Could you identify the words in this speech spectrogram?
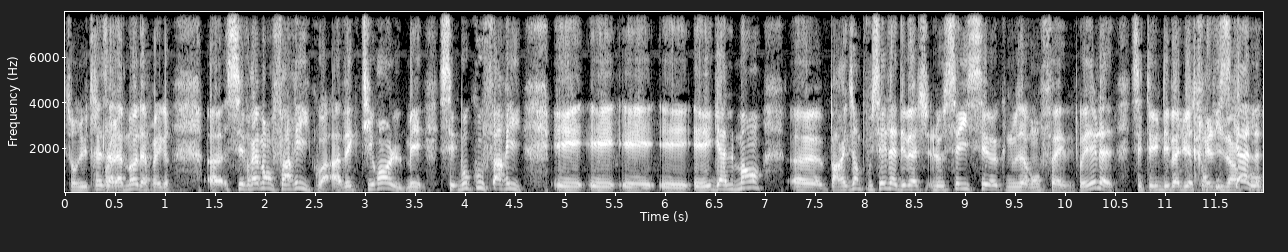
sont du très à la mode après. Euh, c'est vraiment Fari quoi, avec Tyrol, mais c'est beaucoup Fari et et et, et, et également, euh, par exemple, vous savez la le CICE que nous avons fait, vous voyez, c'était une dévaluation fiscale.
